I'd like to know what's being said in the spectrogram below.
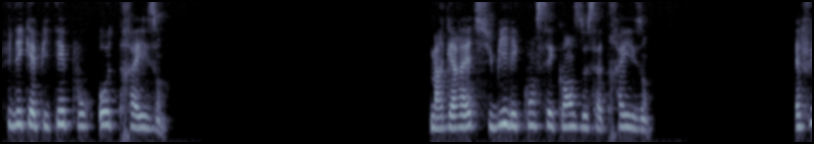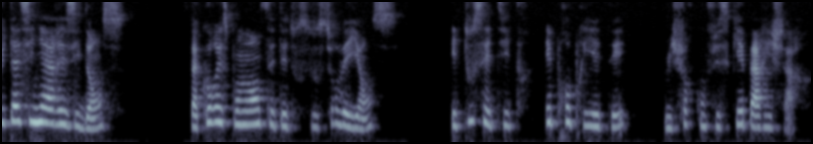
fut décapité pour haute trahison. Margaret subit les conséquences de sa trahison. Elle fut assignée à résidence, sa correspondance était sous surveillance, et tous ses titres et propriétés lui furent confisqués par Richard.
